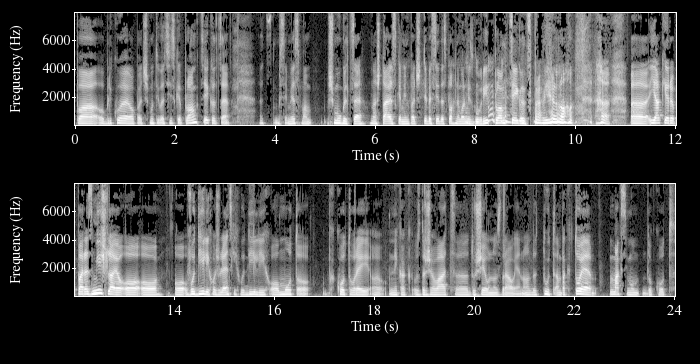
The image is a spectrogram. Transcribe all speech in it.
pa oblikujejo pač motivacijske plonkcije, kot se uh, mislim, jaz imam šmugelce na štajerskem in pač te besede sploh ne morem izgovoriti, plonk cegelc pravilno. ja, ker pa razmišljajo o, o, o vodilih, o življenjskih vodilih, o moto, kako torej eh, nekako vzdrževati eh, duševno zdravje. No? Tudi, ampak to je maksimum dokot.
